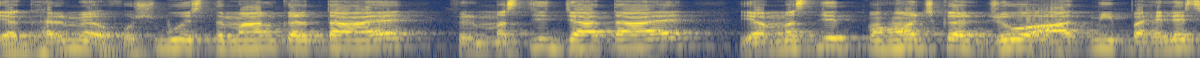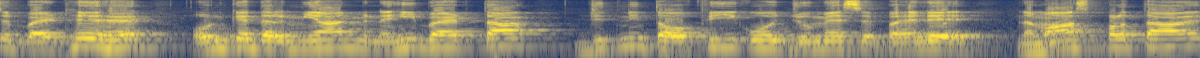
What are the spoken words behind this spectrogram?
या घर में खुशबू इस्तेमाल करता है, फिर मस्जिद जाता है या मस्जिद पहुंचकर जो आदमी पहले से बैठे हैं, उनके दरमियान में नहीं बैठता, जितनी तोफ़ी को जुमे से पहले नमाज़ पढ़ता है,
